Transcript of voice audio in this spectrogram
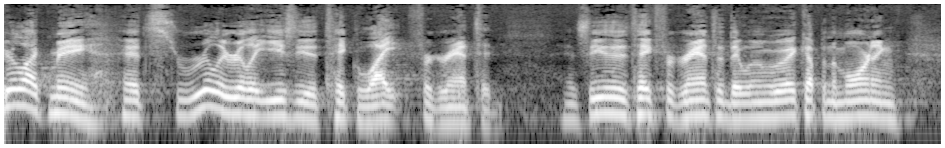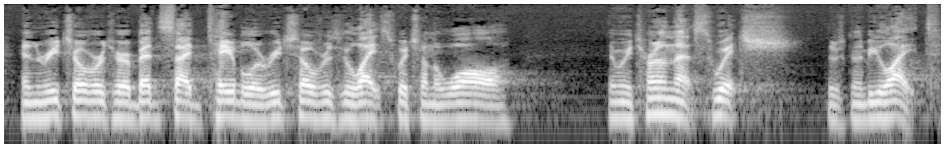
If you're like me, it's really, really easy to take light for granted. It's easy to take for granted that when we wake up in the morning and reach over to our bedside table or reach over to the light switch on the wall, then we turn on that switch, there's going to be light.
